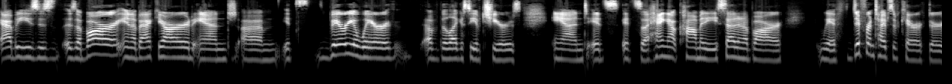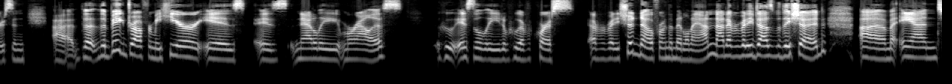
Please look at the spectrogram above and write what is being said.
Abby's is is a bar in a backyard, and um, it's very aware of the legacy of Cheers, and it's it's a hangout comedy set in a bar with different types of characters, and uh, the the big draw for me here is is Natalie Morales, who is the lead, who of course everybody should know from the middleman. Not everybody does, but they should. Um, and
